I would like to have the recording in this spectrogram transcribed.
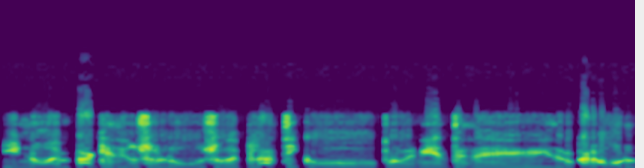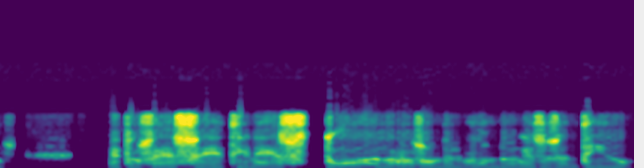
y no empaques de un solo uso de plástico provenientes de hidrocarburos. Entonces, eh, tienes toda la razón del mundo en ese sentido,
